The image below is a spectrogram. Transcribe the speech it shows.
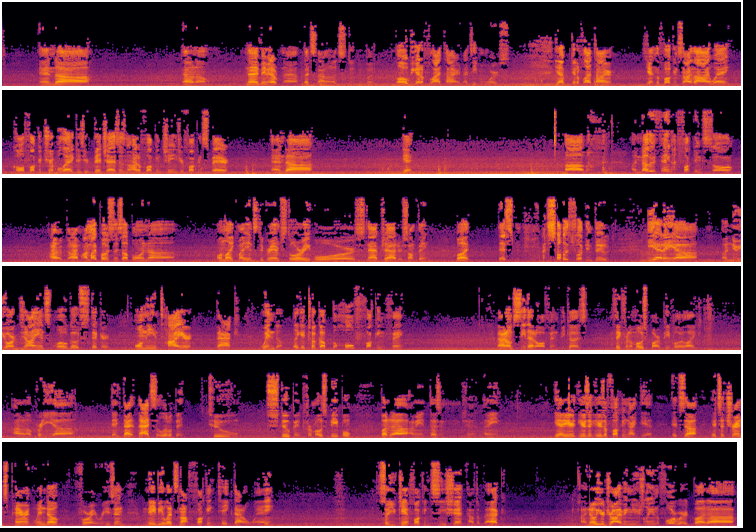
and uh, I don't know. Nah, maybe not. Nah, that's I don't know. It's stupid, but well, I hope you get a flat tire. That's even worse. Yep, get a flat tire. Get in the fucking side of the highway. Call fucking AAA because your bitch ass doesn't know how to fucking change your fucking spare. And uh, yeah. Uh, another thing I fucking saw. I, I I might post this up on. Uh, on like my Instagram story or Snapchat or something. But this, I saw this fucking dude. He had a uh, a New York Giants logo sticker on the entire back window. Like it took up the whole fucking thing. Now I don't see that often because I think for the most part people are like, I don't know, pretty. Uh, they, that that's a little bit too stupid for most people. But uh, I mean, it doesn't. I mean, yeah. Here, here's a here's a fucking idea. It's uh it's a transparent window for a reason. Maybe let's not fucking take that away. So you can't fucking see shit out the back. I know you're driving usually in the forward, but uh,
